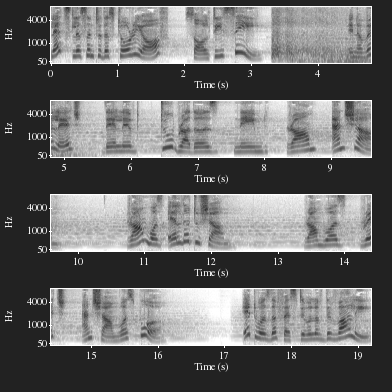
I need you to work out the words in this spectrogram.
Let's listen to the story of Salty Sea. In a village, there lived two brothers named Ram and Sham. Ram was elder to Sham. Ram was rich and Sham was poor. It was the festival of Diwali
